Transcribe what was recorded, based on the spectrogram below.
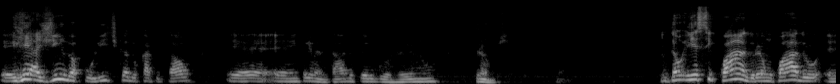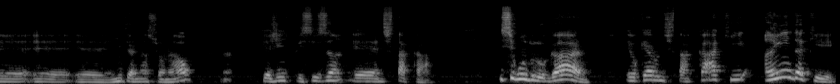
É, reagindo à política do capital implementada pelo governo Trump. Então, esse quadro é um quadro internacional né, que a gente precisa destacar. Em segundo lugar, eu quero destacar que, ainda que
